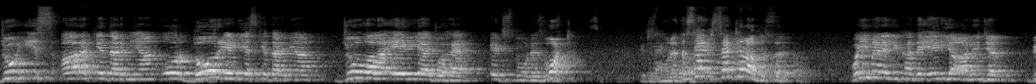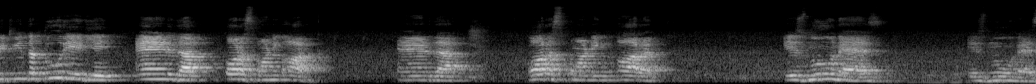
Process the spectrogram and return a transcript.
जो इस आर्क के दरमियान और दो रेडियस के दरमियान जो वाला एरिया जो है it's known as what it's known as the centre of the circle वही मैंने लिखा द एरिया और region between the two radii and the corresponding arc and the corresponding arc is known as is known as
